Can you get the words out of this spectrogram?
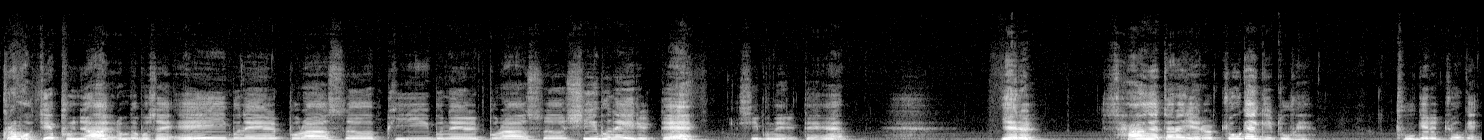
그럼 어떻게 푸느냐? 여러분들 보세요. A분의 1 플러스 B분의 1 플러스 C분의 1일 때, C분의 1일 때, 얘를, 상황에 따라 얘를 쪼개기도 해. 두 개를 쪼개.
